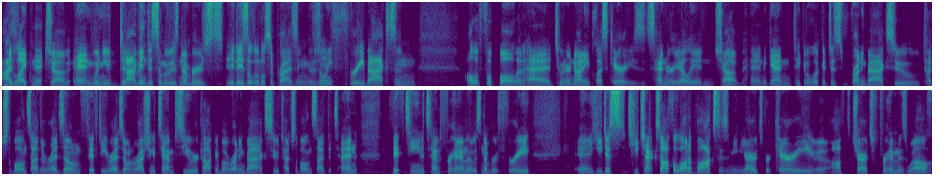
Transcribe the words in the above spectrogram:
I like Nick Chubb. And when you dive into some of his numbers, it is a little surprising. There's only three backs and all of football that had 290 plus carries. It's Henry Elliott and Chubb. And again, taking a look at just running backs who touch the ball inside the red zone, 50 red zone rushing attempts. You were talking about running backs who touch the ball inside the 10, 15 attempts for him. That was number three. Uh, he just he checks off a lot of boxes. I mean, yards per carry uh, off the charts for him as well.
